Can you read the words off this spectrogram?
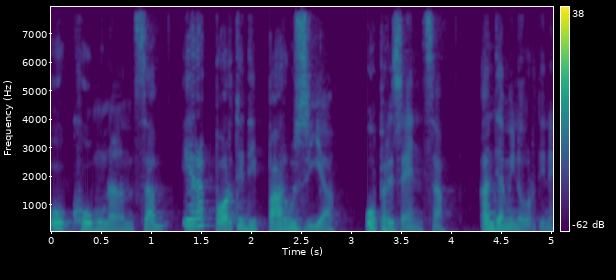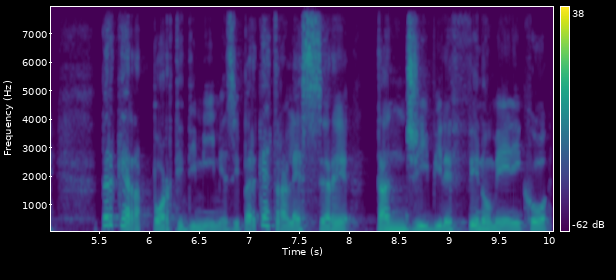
o comunanza e rapporti di parusia o presenza. Andiamo in ordine. Perché rapporti di mimesi? Perché tra l'essere tangibile, fenomenico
